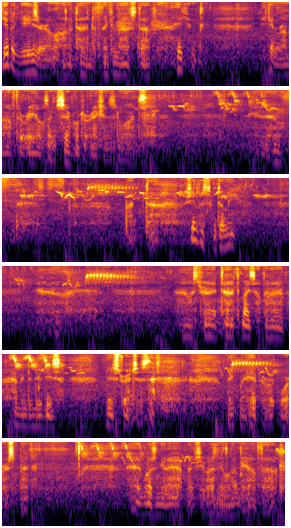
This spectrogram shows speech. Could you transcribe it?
give a geezer a lot of time to think about stuff. You know, he can, he can run off the rails in several directions at once. You know. She listened to me. I was trying to talk myself out of having to do these new stretches that make my hip hurt worse, but it wasn't going to happen. She wasn't going to let me off the hook.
